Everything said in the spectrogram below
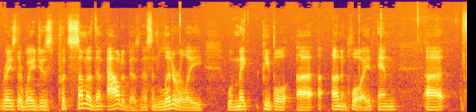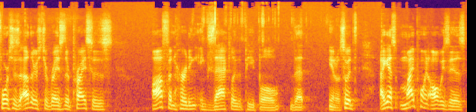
raise their wages puts some of them out of business and literally will make people uh, unemployed and uh, forces others to raise their prices, often hurting exactly the people that, you know. So it's, I guess my point always is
